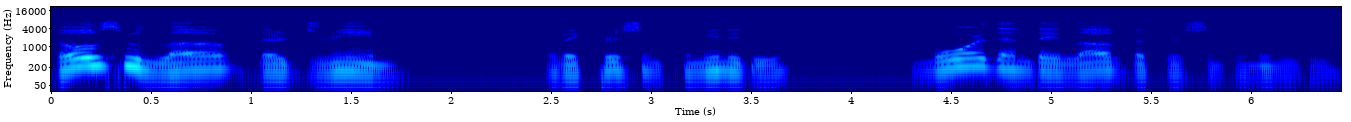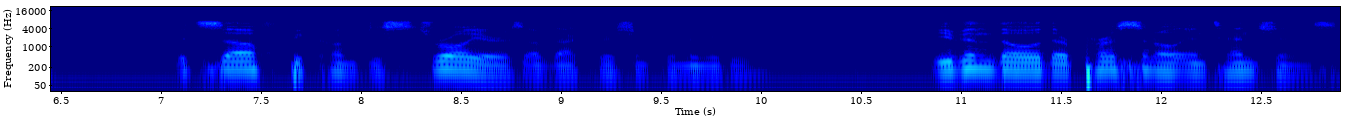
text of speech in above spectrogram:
"Those who love their dream of a Christian community more than they love the Christian community itself become destroyers of that Christian community, even though their personal intentions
